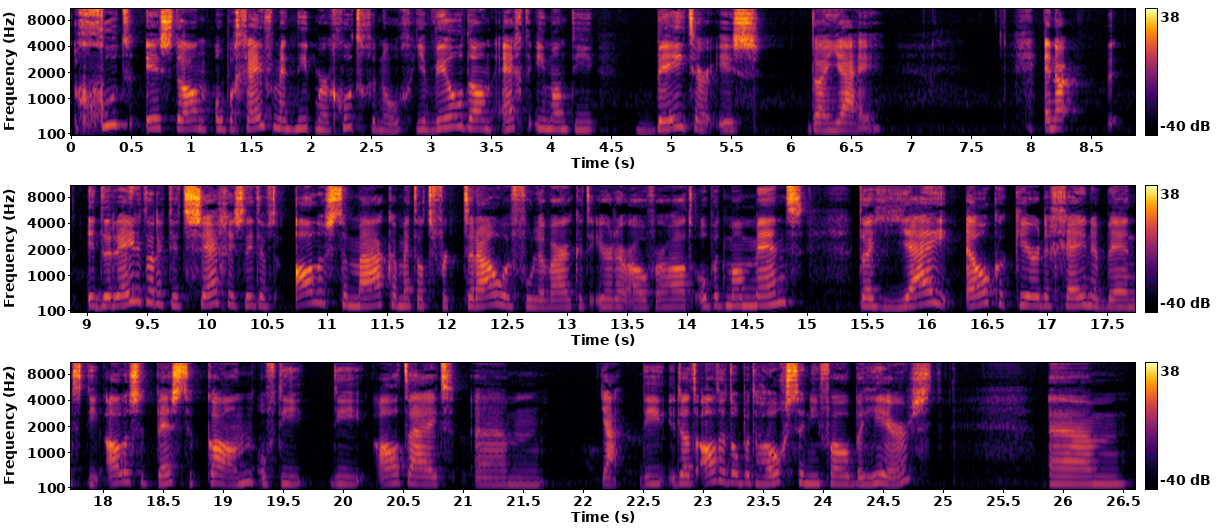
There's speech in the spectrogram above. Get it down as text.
goed is dan op een gegeven moment niet meer goed genoeg. Je wil dan echt iemand die beter is dan jij. En nou, de reden dat ik dit zeg is: dit heeft alles te maken met dat vertrouwen voelen waar ik het eerder over had. Op het moment dat jij elke keer degene bent die alles het beste kan, of die, die altijd, um, ja, die dat altijd op het hoogste niveau beheerst. Um,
